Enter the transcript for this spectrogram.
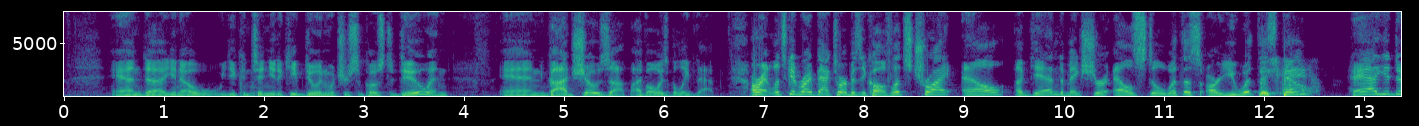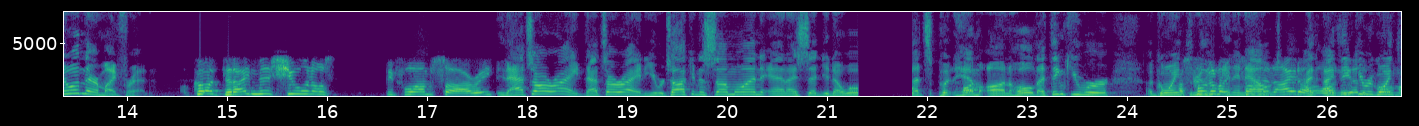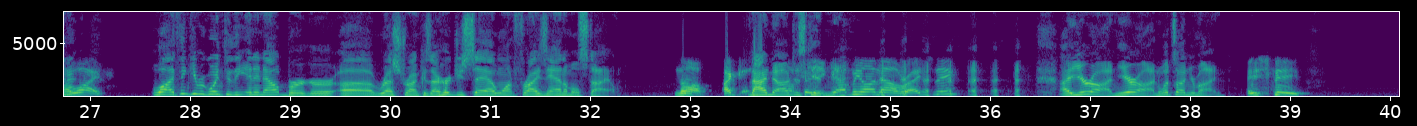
And, uh, you know, you continue to keep doing what you're supposed to do and, and God shows up. I've always believed that. All right, let's get right back to our busy calls. Let's try L again to make sure L's still with us. Are you with us, Steve? L? Hey, how you doing there, my friend? Good. Did I miss you when I was before? I'm sorry. That's all right. That's all right. You were talking to someone, and I said, you know what? Let's put him on hold. I think you were going through the In-N-Out. I, I think you were going through. my wife. Well, I think you were going through the In-N-Out Burger uh, restaurant because I heard you say I want fries animal style. No, I. No, no, I'm just kidding. You got me on now, right, Steve? Uh, you're on. You're on. What's on your mind? Hey, Steve.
